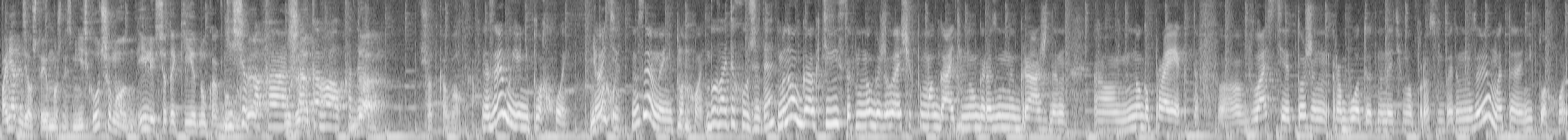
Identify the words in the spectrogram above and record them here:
понятное дело, что ее можно изменить к лучшему, или все-таки, ну, как бы Еще уже... пока уже- шатковалка, да. Да, шатковалка. Назовем ее неплохой. Неплохой. Давайте назовем ее неплохой. Бывает и хуже, да? Много активистов, много желающих помогать, много разумных граждан, э, много проектов. Э, Власти тоже работают над этим вопросом, поэтому назовем это неплохой.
